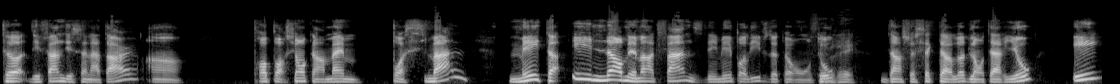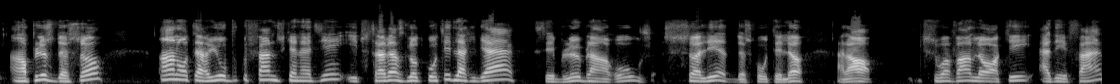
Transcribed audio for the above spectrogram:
tu as des fans des sénateurs en proportion quand même pas si mal, mais tu as énormément de fans des Maple Leafs de Toronto dans ce secteur-là de l'Ontario. Et en plus de ça, en Ontario, beaucoup de fans du Canadien et tu traverses de l'autre côté de la rivière, c'est bleu, blanc, rouge, solide de ce côté-là. Alors, tu vas vendre le hockey à des fans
